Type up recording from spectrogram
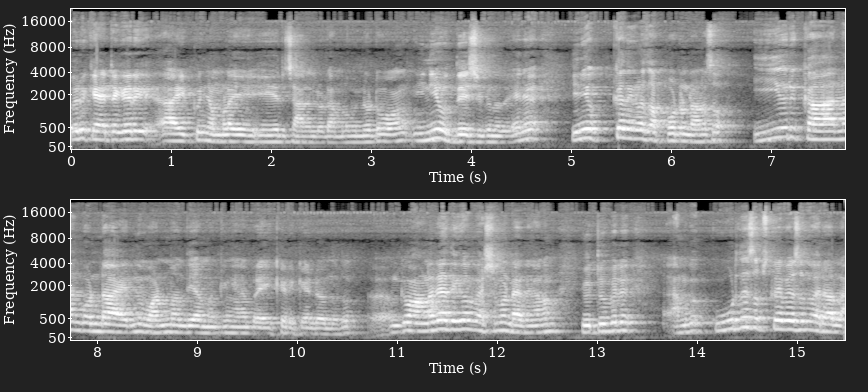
ഒരു കാറ്റഗറി ആയിരിക്കും നമ്മളെ ഈ- ഒരു ചാനലിലൂടെ നമ്മൾ മുന്നോട്ട് പോകാൻ ഇനിയും ഉദ്ദേശിക്കുന്നത്. ഇനി ഇനിയൊക്കെ നിങ്ങളുടെ സപ്പോർട്ട് ഉണ്ടാണ് സോ ഈ ഒരു കാരണം കൊണ്ടായിരുന്നു വൺ മന്ത് നമുക്ക് ഇങ്ങനെ ബ്രേക്ക് എടുക്കേണ്ടി വന്നത്. എനിക്ക് വളരെയധികം വിഷമമുണ്ടായിരുന്നു. കാരണം യൂട്യൂബിൽ നമുക്ക് കൂടുതൽ സബ്സ്ക്രൈബേഴ്സ് ഒന്നും വരാറില്ല.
